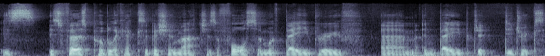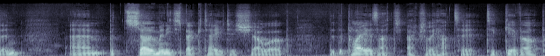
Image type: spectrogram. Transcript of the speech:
His his first public exhibition match is a foursome with Babe Ruth um, and Babe Didrikson. Um, but so many spectators show up that the players actually had to, to give up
